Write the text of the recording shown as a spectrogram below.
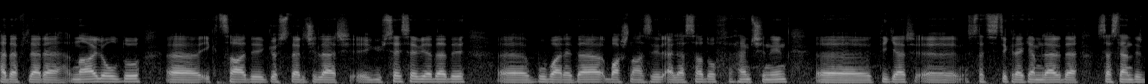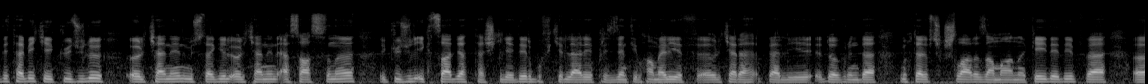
hədəflərə nail oldu. İqtisadi göstəricilər yüksək səviyyədədir. Bu barədə baş nazir Əli Əsədov həmçinin digər statistik rəqəmləri də səsləndirdi. Təbii ki, güclü ölkənin müstəqil ölkənin əsasını güclü iqtisadiyyat təşkil edir. Bu fikirləri Prezident İlham Əliyev ölkə rəhbərliyi dövründə müxtəlif çıxışları zamanı qeyd edib və e,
